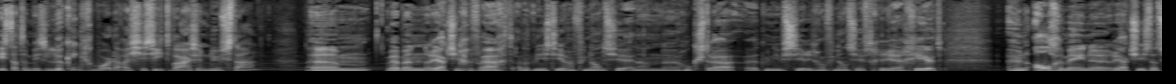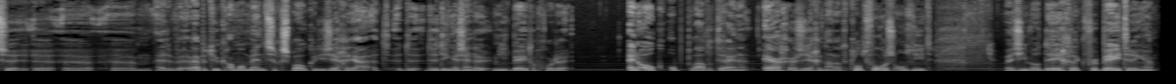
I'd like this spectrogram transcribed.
Is dat een mislukking geworden als je ziet waar ze nu staan? Um, we hebben een reactie gevraagd aan het ministerie van Financiën en aan uh, Hoekstra. Het ministerie van Financiën heeft gereageerd. Hun algemene reactie is dat ze. Uh, uh, um, we, hebben natuurlijk allemaal mensen gesproken die zeggen: ja, het, de, de dingen zijn er niet beter geworden. En ook op bepaalde terreinen erger. Ze zeggen: nou, dat klopt volgens ons niet. Wij zien wel degelijk verbeteringen.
